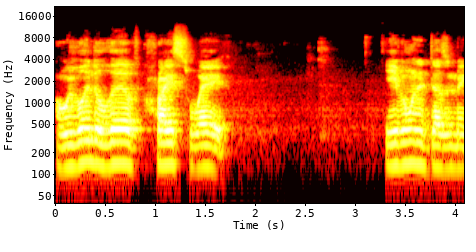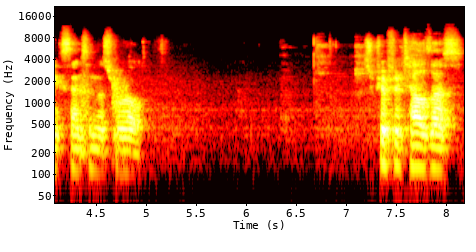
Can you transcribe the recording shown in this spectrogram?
Are we willing to live Christ's way even when it doesn't make sense in this world. Scripture tells us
